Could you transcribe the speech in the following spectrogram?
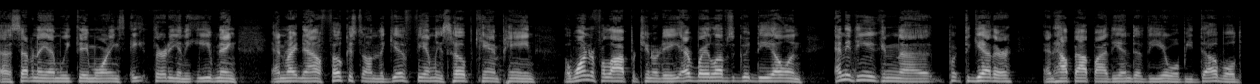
uh, 7 a.m. weekday mornings, 8.30 in the evening. And right now, focused on the Give Families Hope campaign a wonderful opportunity. Everybody loves a good deal, and anything you can uh, put together and help out by the end of the year will be doubled.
